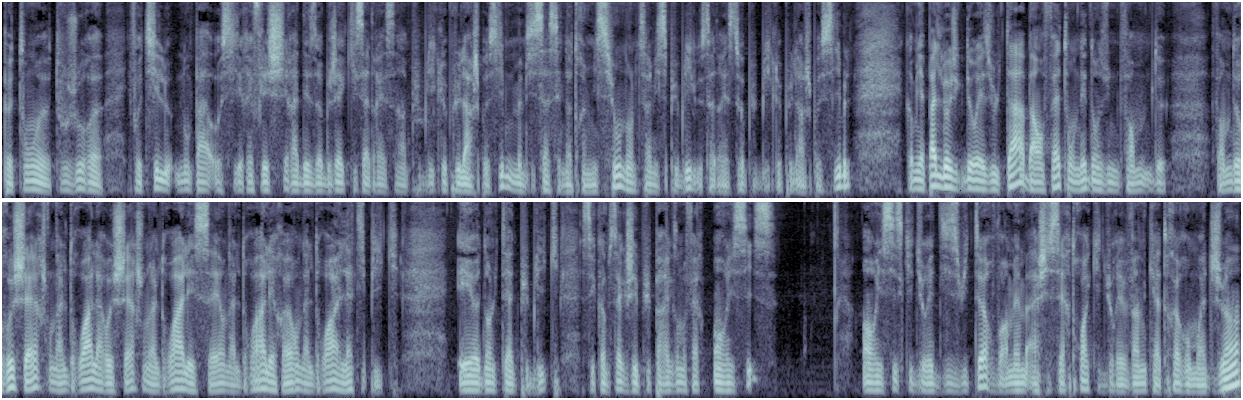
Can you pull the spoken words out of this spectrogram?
Peut-on toujours, faut-il non pas aussi réfléchir à des objets qui s'adressent à un public le plus large possible, même si ça c'est notre mission dans le service public de s'adresser au public le plus large possible. Comme il n'y a pas de logique de résultat, bah, en fait on est dans une forme de, forme de recherche. On a le droit à la recherche, on a le droit à l'essai, on a le droit à l'erreur, on a le droit à l'atypique. Et euh, dans le théâtre public, c'est comme ça que j'ai pu par exemple faire Henri VI. Henri VI qui durait 18 heures, voire même HSR3 qui durait 24 heures au mois de juin.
